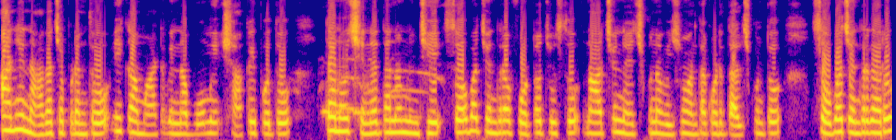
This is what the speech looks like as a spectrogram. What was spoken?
అని నాగా చెప్పడంతో ఇక మాట విన్న భూమి షాక్ అయిపోతూ తను చిన్నతనం నుంచి శోభాచంద్ర ఫోటో చూస్తూ నాట్యం నేర్చుకున్న విషయం అంతా కూడా తలుచుకుంటూ శోభాచంద్ర గారు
